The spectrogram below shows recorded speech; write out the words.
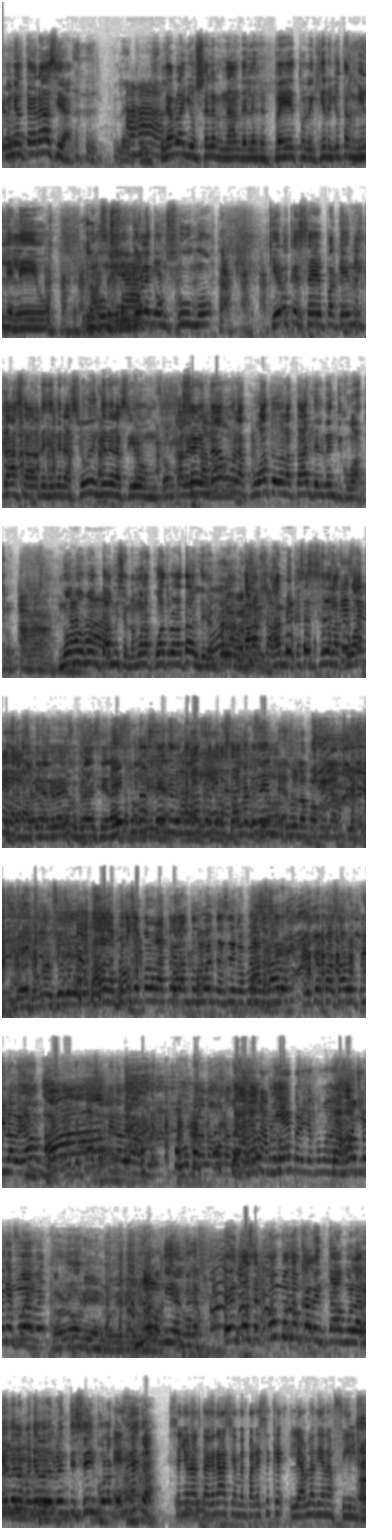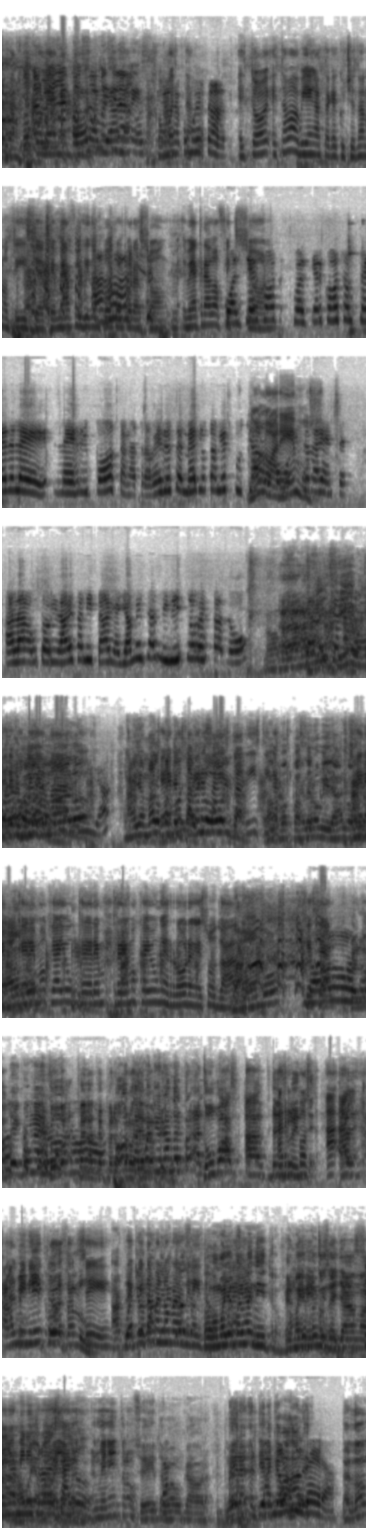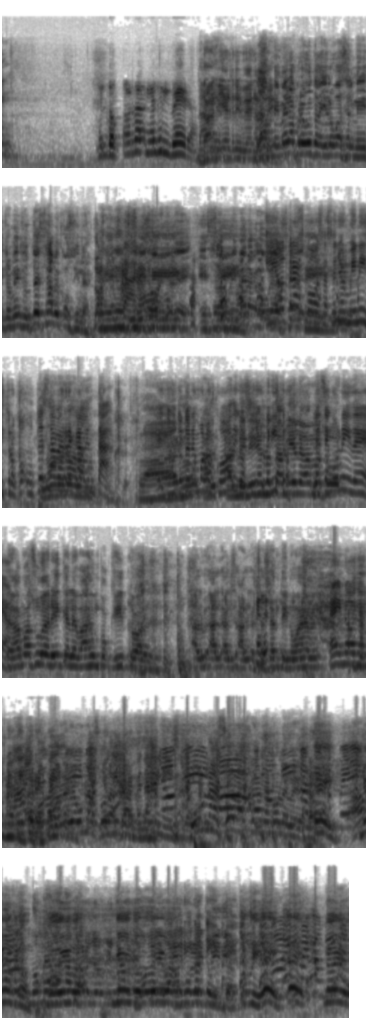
Doña Altagracia, Le habla a Yosel Hernández, le respeto, le quiero, yo también le leo, lo Gracias. consumo, yo le consumo. Quiero que sepa que en mi casa, de generación en generación, cenamos a las 4 de la tarde el 24. Ajá. No nos aguantamos y cenamos a las 4 de la tarde. Ah, ah, en mi casa se cena a ¿Y las qué 4 de la es tarde. Es una cena de Una trabajo que tenemos. Es una familia. Son ansiosos Ah, se para a las 3 dando vueltas así en la mesa. pasaron, es que pasaron pila de hambre. El que pasa pila de hambre, come a la hora de La Yo también, pero yo como de La noche, ¿qué fue? Pero no lo niego, diré. No lo niego. Entonces, ¿cómo nos calentamos a las 10 de la mañana del 25 la Esa- comida? señora Altagracia, me parece que le habla Diana Phil, pero tampoco le. Hola, Diana. ¿Cómo Diana, está? ¿Cómo estás? Estoy, estaba bien hasta que escuché esta noticia que me ha afligido un poco el corazón. Me, me ha creado Cualquier aflicción. cosa, cualquier cosa ustedes le, le ripostan a través de ese medio tan escuchado. No, lo como dice haremos. la gente, a las autoridades sanitarias. Llámense al ministro de Salud. No, Ah, Llámense sí, a llamarlo. sanitaria. Vamos a llamarlo para que el Queremos saber país lo oiga. estadísticas. Vamos para hacerlo viral. Queremos, queremos que hay un queremos, creemos que hay un error en esos datos. Vamos. Que No, sea- no, Perdón, digo un error. tú vas- espérate, pero, Oh, pero está cuestionando el tú vas a, a desmentir- ripost- a- al, al ministro, de salud. Sí, repítame el nombre del ministro vamos a ¿Cómo llamar al ministro. El Vamos a llamar al ministro se llama. Señor ministro ¿Cómo de? Salud. El ministro. Sí, te voy a buscar ahora. Mira, él tiene que. Rivera. Perdón. El doctor Daniel Rivera. Daniel Rivera. La sí. primera pregunta que yo le voy a hacer al ministro, ministro, ¿usted sabe cocinar? Sí, no, esa es la primera que le voy Y a otra hacer. cosa, señor ministro, ¿usted No, sabe no, no, recalentar? Claro. Eh, Nosotros tenemos los Al- al códigos, señor ministro. también le, vamos a tengo una Le idea. vamos a sugerir que le baje un poquito al, al, al, al, al 69. Ey, no, no, Ñonguito, No le veo una sola cana. Una sola cana no le veo. Ey, Ah, Ñongo, no me no hagas iba. hablar. Ñongo, no iba. Rico tinte. Sí, ey, ey, no iba.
